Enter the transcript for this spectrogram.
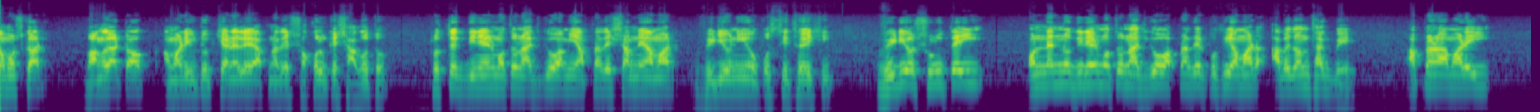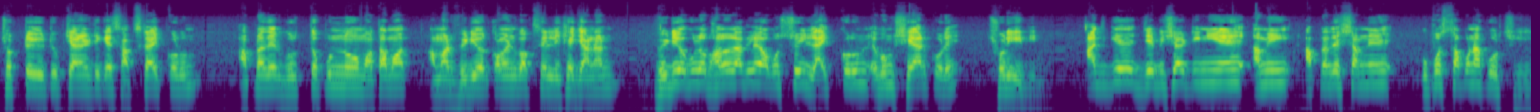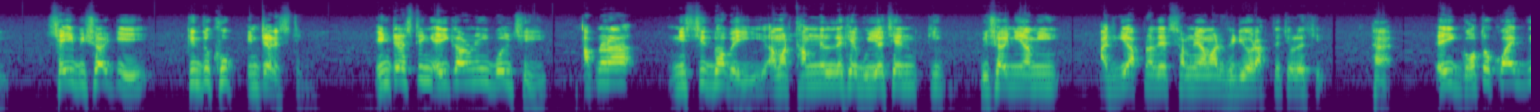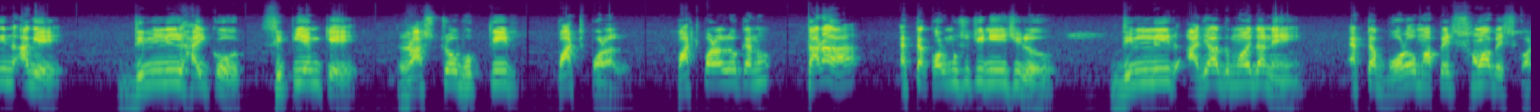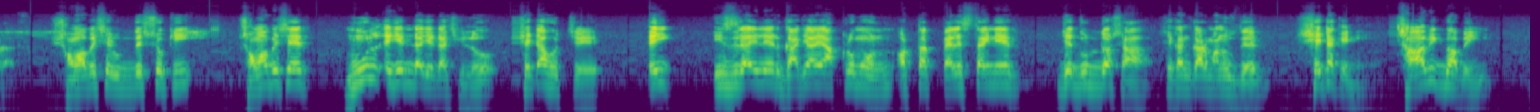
নমস্কার, বাংলা টক আমার ইউটিউব চ্যানেলে আপনাদের সকলকে স্বাগত। প্রত্যেক দিনের মতন আজকেও আমি আপনাদের সামনে আমার ভিডিও নিয়ে উপস্থিত হয়েছি। ভিডিওর শুরুতেই অন্যান্য দিনের মতন আজকেও আপনাদের প্রতি আমার আবেদন থাকবে। আপনারা আমার এই ছোট্ট ইউটিউব চ্যানেলটিকে সাবস্ক্রাইব করুন। আপনাদের গুরুত্বপূর্ণ মতামত আমার ভিডিওর কমেন্ট বক্সে লিখে জানান। ভিডিওগুলো ভালো লাগলে অবশ্যই লাইক করুন এবং শেয়ার করে ছড়িয়ে দিন। আজকে যে বিষয়টি নিয়ে আমি আপনাদের সামনে উপস্থাপনা করছি, সেই বিষয়টি কিন্তু খুব ইন্টারেস্টিং ইন্টারেস্টিং এই কারণেই বলছি, আপনারা নিশ্চিতভাবেই আমার থামনেল দেখে বুঝেছেন কি বিষয় নিয়ে আমি আজকে আপনাদের সামনে আমার ভিডিও রাখতে চলেছি। হ্যাঁ এই গত কয়েকদিন আগে দিল্লি হাইকোর্ট সিপিএমকে রাষ্ট্রভক্তির পাঠ পড়ালো। পাঠ পড়ালো কেন? তারা একটা কর্মসূচি নিয়েছিল দিল্লির আজাদ ময়দানে একটা বড় মাপের সমাবেশ করার। সমাবেশের উদ্দেশ্য কি? সমাবেশের মূল এজেন্ডা যেটা ছিল, সেটা হচ্ছে এই ইসরায়েলের গাজায় আক্রমণ, অর্থাৎ প্যালেস্তাইনের যে দুর্দশা, সেখানকার মানুষদের সেটাকে নিয়ে। স্বাভাবিকভাবেই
